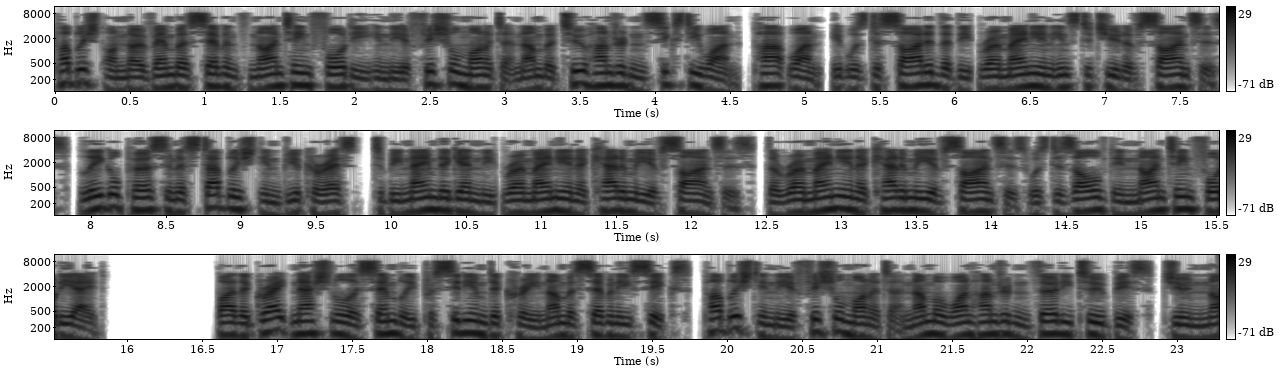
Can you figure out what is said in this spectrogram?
published on November 7, 1940 in the Official Monitor No. 261, Part 1, it was decided that the Romanian Institute of Sciences, legal person established in Bucharest, to be named again the Romanian Academy of Sciences. The Romanian Academy of Sciences was dissolved in 1948. By the Great National Assembly Presidium Decree No. 76, published in the Official Monitor No. 132 bis, June 9,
